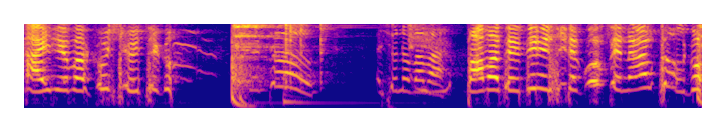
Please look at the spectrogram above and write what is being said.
হাই রে মা খুশি হয়েছে গো। শোনো বাবা। বাবা যে জিনিস এটা খুলতে না আনসাল গো।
